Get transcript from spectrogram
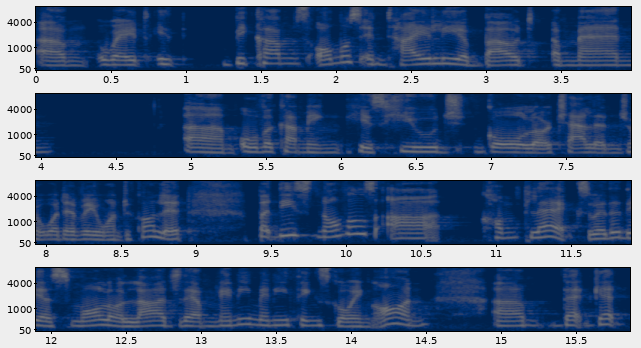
um, where it, it becomes almost entirely about a man um, overcoming his huge goal or challenge or whatever you want to call it. But these novels are complex, whether they are small or large. There are many, many things going on um, that get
